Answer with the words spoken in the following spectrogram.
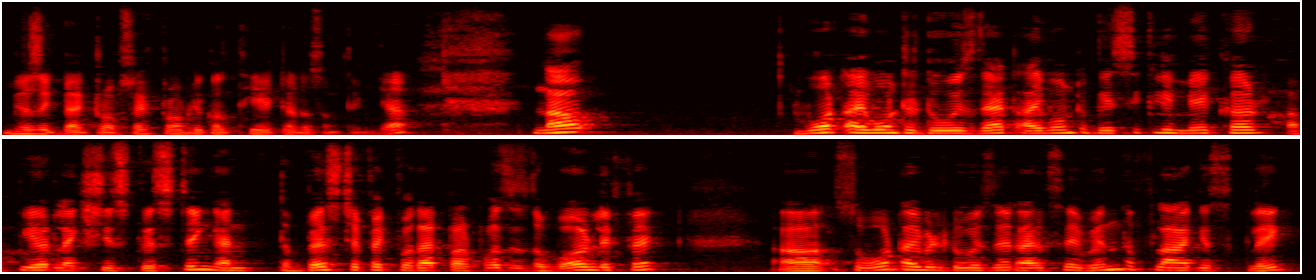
music backdrops, right? Probably called theater or something. Yeah. Now, what I want to do is that I want to basically make her appear like she's twisting, and the best effect for that purpose is the whirl effect. Uh, so what I will do is that I'll say when the flag is clicked.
